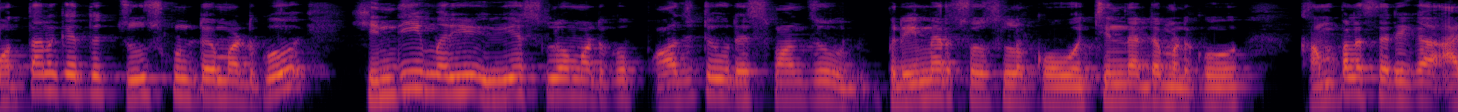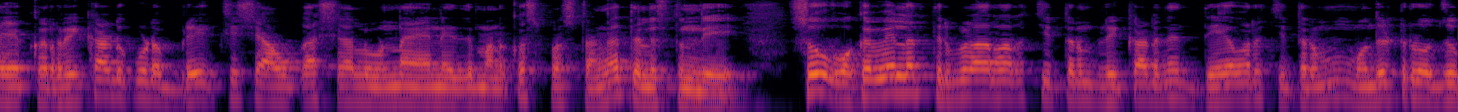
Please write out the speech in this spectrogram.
మొత్తానికైతే చూసుకుంటే మటుకు హిందీ మరియు యుఎస్లో మటుకు పాజిటివ్ రెస్పాన్స్ ప్రీమియర్ షోస్లకు వచ్చిందంటే మనకు కంపల్సరీగా ఆ యొక్క రికార్డు కూడా బ్రేక్ చేసే అవకాశాలు ఉన్నాయనేది మనకు స్పష్టంగా తెలుస్తుంది. సో ఒకవేళ త్రిపుల ఆర్ చిత్రం రికార్డుని దేవర చిత్రం మొదటి రోజు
